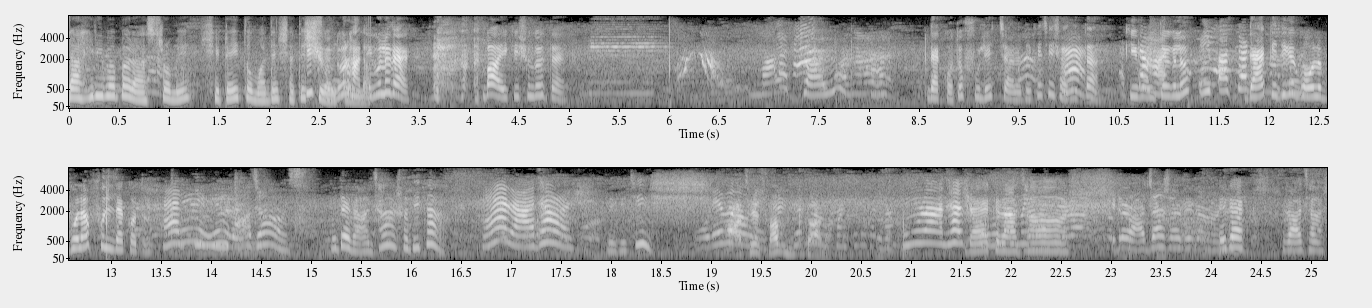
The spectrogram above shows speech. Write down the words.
লাহিরি বাবার আশ্রমে সেটাই তোমাদের সাথে শেয়ার সুন্দর করলাম। হাতিগুলো দেখ। বাই কি সুন্দর দেখ। মা চলো। দেখ কত ফুলের চারা দেখেছিস সবিতা কি বলতে এগুলো? দেখ এদিকে গোল- গোলাপ ফুল দেখ কত হ্যাঁ রাজহাঁস। ওটা রাজা সদিতা হ্যাঁ দেখেছিস? দেখ রাজহাঁস। এই দেখ রাজহাঁস।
